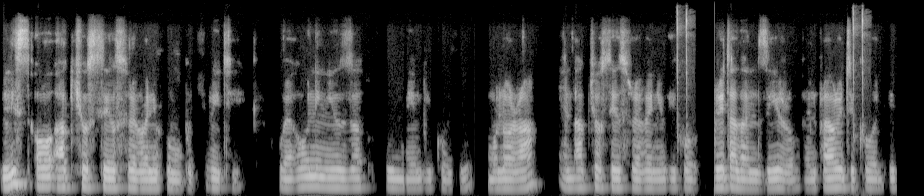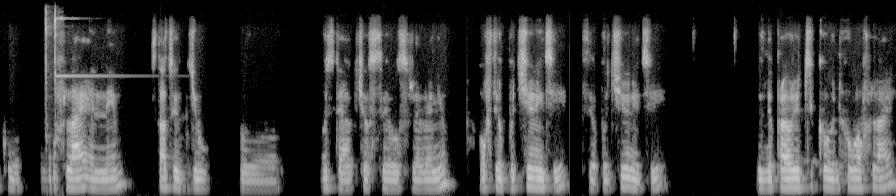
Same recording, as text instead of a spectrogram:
List all actual sales revenue from opportunity where owning user full name equal to Monora and actual sales revenue equal greater than zero and priority code equal fly and name starts with Jew. So what's the actual sales revenue of the opportunity? The opportunity with the priority code Hoverfly,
